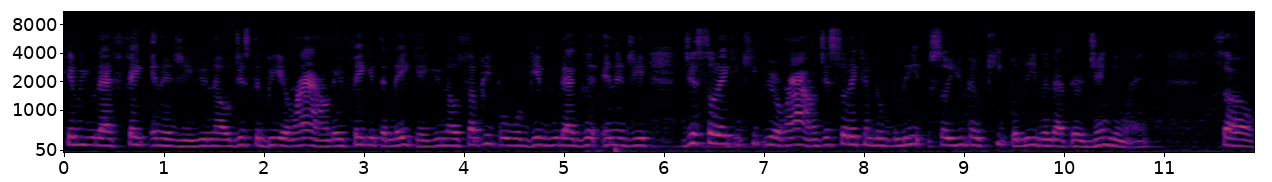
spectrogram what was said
giving you that fake energy, you know, just to be around. They fake it to make it. You know, some people will give you that good energy just so they can keep you around, just so they can believe, so you can keep believing that they're genuine. So,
